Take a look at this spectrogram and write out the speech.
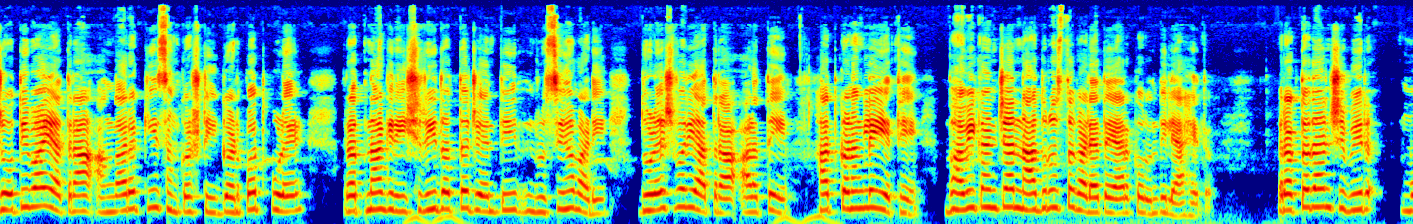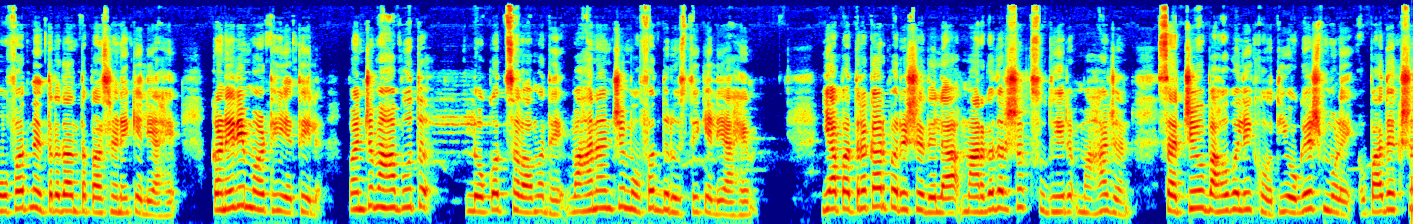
ज्योतिबा यात्रा अंगारकी संकष्टी गणपतपुळे रत्नागिरी श्री दत्त जयंती नृसिंहवाडी धुळेश्वर यात्रा आळते हातकणंगले येथे भाविकांच्या नादुरुस्त गाड्या तयार करून दिल्या आहेत. रक्तदान शिबिर मोफत नेत्रदान तपासणी केली आहे. कणेरी मठ येथील पंचमहाभूत लोकोत्सवामध्ये वाहनांची मोफत दुरुस्ती केली आहे. या पत्रकार परिषदेला मार्गदर्शक सुधीर महाजन सचिव बाहुबली खोत योगेश मुळे उपाध्यक्ष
